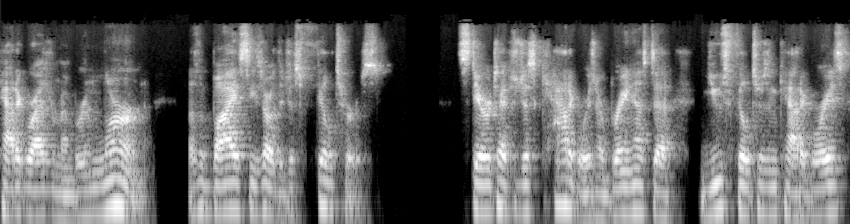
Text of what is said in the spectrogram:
categorize remember and learn. That's what biases are they're just filters. Stereotypes are just categories. Our brain has to use filters and categories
